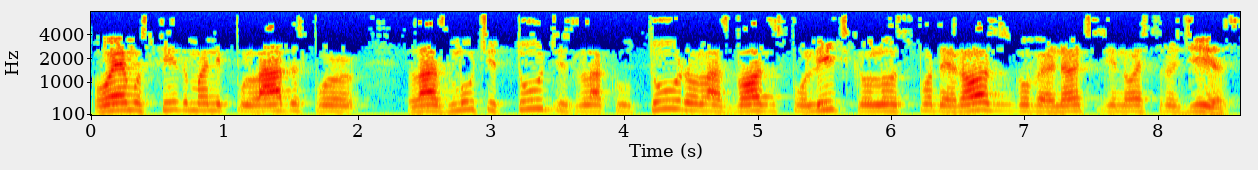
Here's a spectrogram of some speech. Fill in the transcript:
ou hemos sido manipulados por las multitudes, la cultura, las vozes políticas, os poderosos governantes de nossos dias.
